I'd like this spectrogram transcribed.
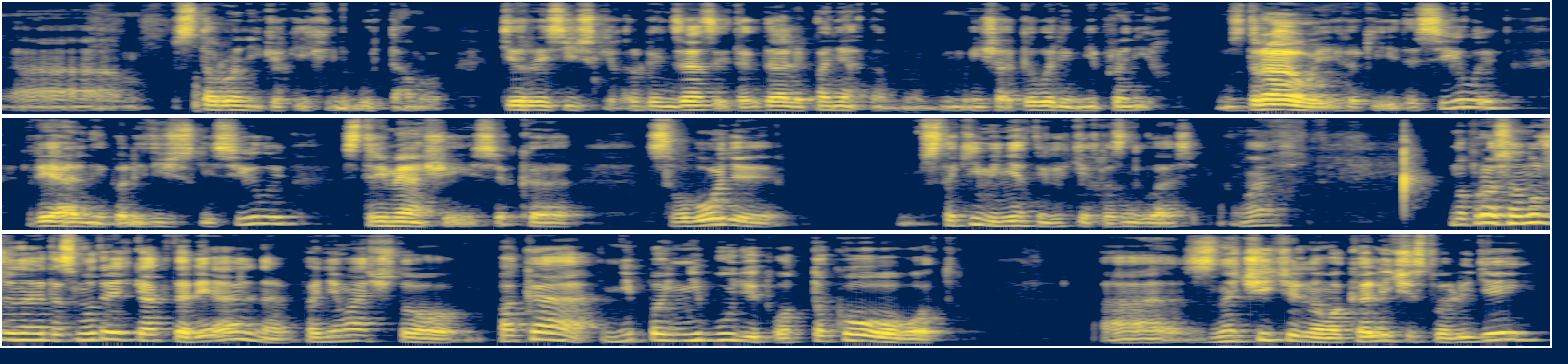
а, сторонники каких-нибудь там террористических организаций и так далее, понятно, мы сейчас говорим не про них. Здравые какие-то силы, реальные политические силы, стремящиеся к свободе, с такими нет никаких разногласий, понимаете? Но просто нужно на это смотреть как-то реально, понимать, что пока не, не будет вот такого вот а, значительного количества людей,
